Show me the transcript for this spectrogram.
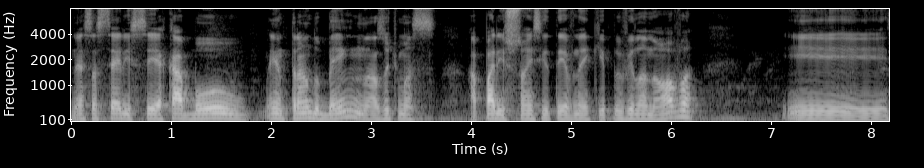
nessa Série C, acabou entrando bem nas últimas aparições que teve na equipe do Vila Nova e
